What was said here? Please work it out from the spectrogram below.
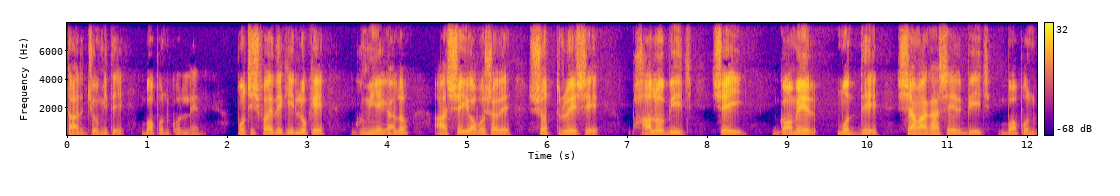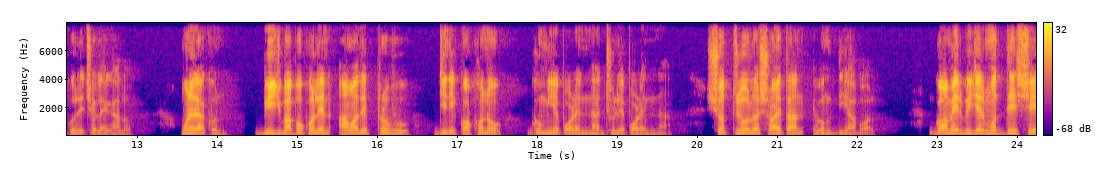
তার জমিতে বপন করলেন। পঁচিশ পরে দেখি লোকে ঘুমিয়ে গেল আর সেই অবসরে শত্রু এসে ভালো বীজ সেই গমের মধ্যে শ্যামাঘাসের বীজ বপন করে চলে গেল। মনে রাখুন, বীজ বাপক হলেন আমাদের প্রভু যিনি কখনো ঘুমিয়ে পড়েন না ঢুলে পড়েন না। শত্রু হলো শয়তান এবং দিয়াবল। গমের বীজের মধ্যে সে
